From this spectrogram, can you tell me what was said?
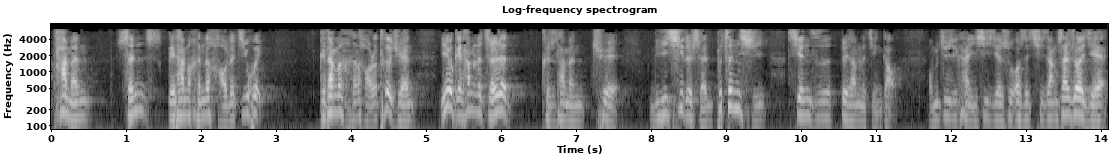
他们，神给他们很多好的机会。给他们很好的特权，也有给他们的责任，可是他们却离弃了神，不珍惜先知对他们的警告。我们继续看以西结书二十七章三十二节，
